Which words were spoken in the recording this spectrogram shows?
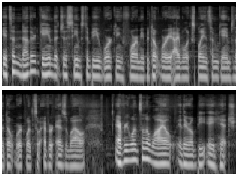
it's another game that just seems to be working for me, but don't worry, I will explain some games that don't work whatsoever as well. Every once in a while, there will be a hitch.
